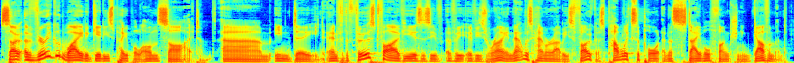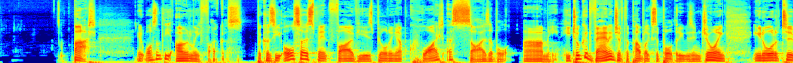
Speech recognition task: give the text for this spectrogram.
So, a very good way to get his people on side, um, indeed. And for the first five years of, of, of his reign, that was Hammurabi's focus public support and a stable functioning government. But it wasn't the only focus because he also spent five years building up quite a sizable army. He took advantage of the public support that he was enjoying in order to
